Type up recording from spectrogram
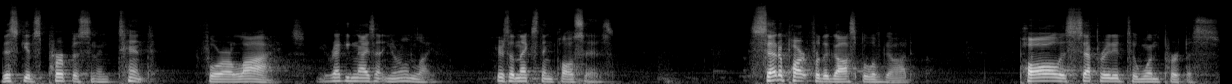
this gives purpose and intent for our lives. You recognize that in your own life. Here's the next thing Paul says set apart for the gospel of God. Paul is separated to one purpose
